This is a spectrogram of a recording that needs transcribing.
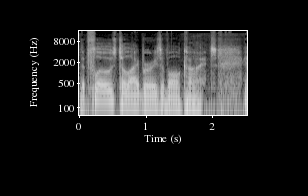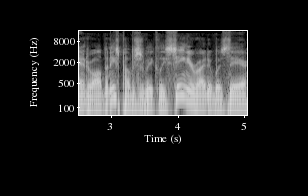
that flows to libraries of all kinds. Andrew Albanese, Publishers Weekly senior writer, was there,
